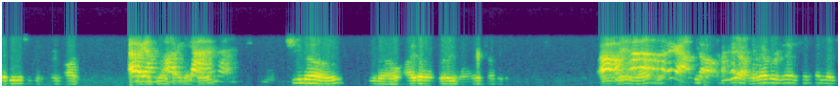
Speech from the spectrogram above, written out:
I do this with my friend Audie. Oh yeah, about yeah. She knows, you know, I don't really want her telling me the Oh, I really want it. yeah, so. yeah, whatever it is, I just need to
